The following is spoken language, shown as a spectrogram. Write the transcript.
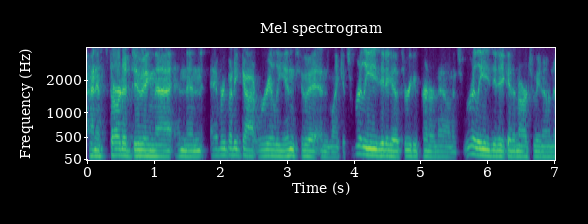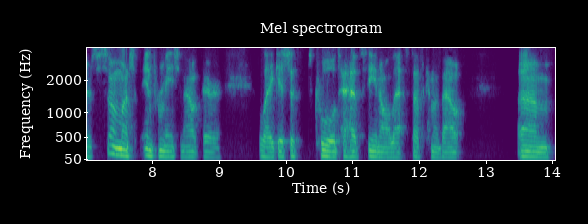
kind of started doing that and then everybody got really into it and like it's really easy to get a 3d printer now and it's really easy to get an arduino and there's so much information out there like it's just cool to have seen all that stuff come about um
